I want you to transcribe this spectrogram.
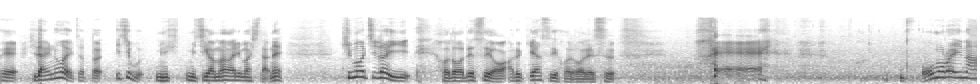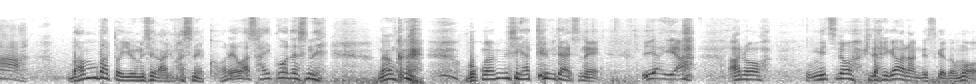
へ、左の方へちょっと一部道が曲がりましたね。気持ちのいい歩道ですよ。歩きやすい歩道です。へえ、おもろいなバンバという店がありますね。これは最高ですね。なんか、僕が店やってるみたいですね。いやいや、あの、道の左側なんですけども、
